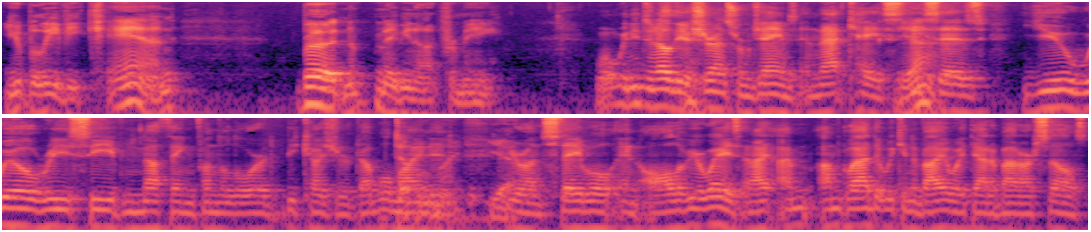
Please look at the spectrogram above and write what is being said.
you believe he can, but maybe not for me. Well, we need to know the assurance from James. In that case, Yeah. he says, You will receive nothing from the Lord because you're double minded, Double-minded, yeah. you're unstable in all of your ways. And I, I'm, I'm glad that we can evaluate that about ourselves.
